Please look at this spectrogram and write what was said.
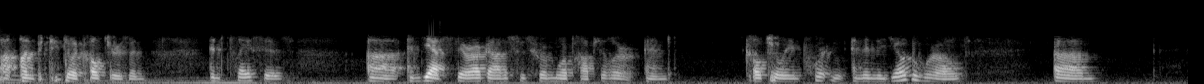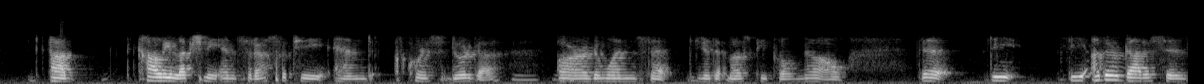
uh, on particular cultures and and places. Uh, and yes, there are goddesses who are more popular and culturally important. And in the yoga world, um, uh, Kali, Lakshmi, and Saraswati, and of course Durga, mm-hmm. are the ones that you know that most people know. The the the other goddesses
